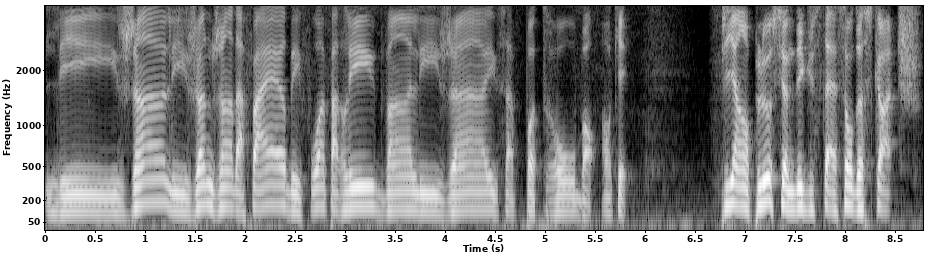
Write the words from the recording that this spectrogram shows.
les gens, les jeunes gens d'affaires, des fois, parler devant les gens, ils savent pas trop. Bon, OK. Puis en plus, il y a une dégustation de scotch.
